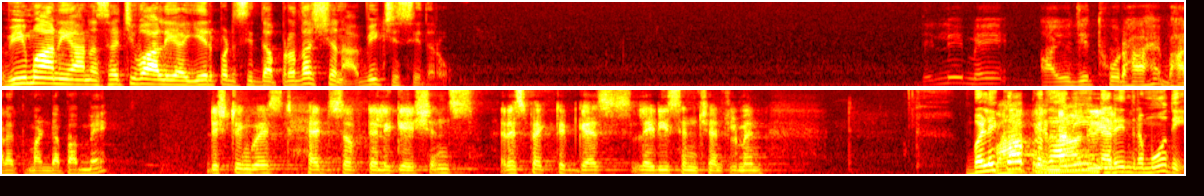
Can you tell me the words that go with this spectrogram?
ವಿಮಾನಯಾನ ಸಚಿವಾಲಯ ಏರ್ಪಡಿಸಿದ್ದ ಪ್ರದರ್ಶನ ವೀಕ್ಷಿಸಿದರು. दिल्ली में आयोजित हो रहा है भारत मंडपम में distinguished heads of delegations, respected guests, ladies and gentlemen, ಬಳಿಕ ವಹಾಂ ಪೆ ಪ್ರಧಾನಿ ನಾಗರಿಕ- ನರೇಂದ್ರ ಮೋದಿ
